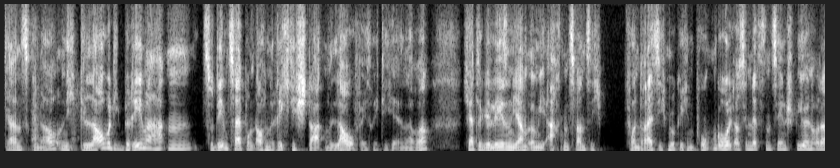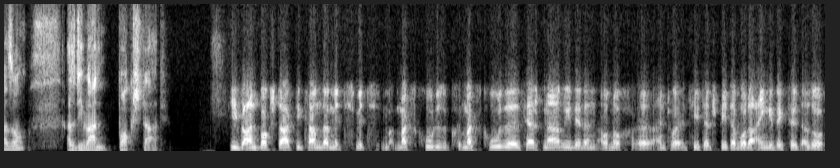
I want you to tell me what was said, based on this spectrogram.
Ganz genau. Und ich glaube, die Bremer hatten zu dem Zeitpunkt auch einen richtig starken Lauf, wenn ich es richtig erinnere. Ich hatte gelesen, die haben irgendwie 28 von 30 möglichen Punkten geholt aus den letzten zehn Spielen oder so. Also die waren bockstark. Die waren bockstark, die kamen da mit, mit Max Kruse, Max Kruse, Serge Gnabry, der dann auch noch äh, ein Tor erzielt hat. Später wurde eingewechselt. Also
